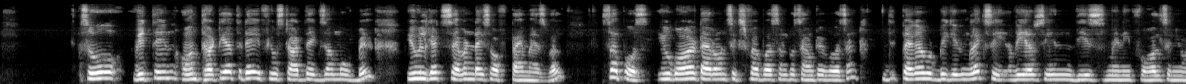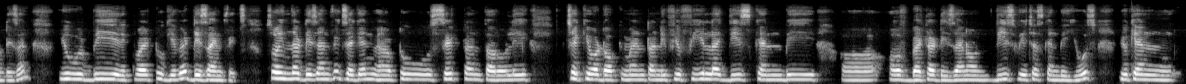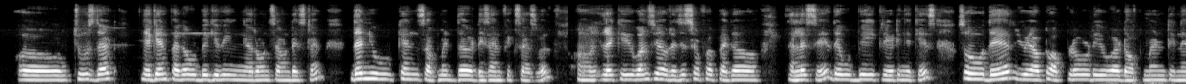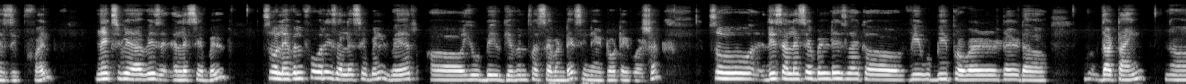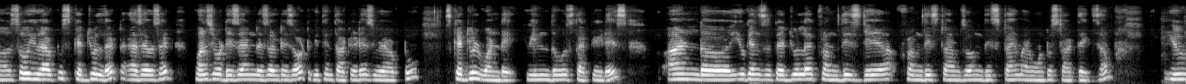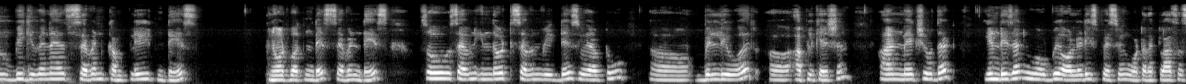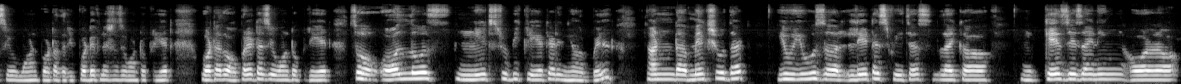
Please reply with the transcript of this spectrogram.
So within on 30th day, if you start the exam of build, you will get seven days of time as well. Suppose you got around 65% to 75%, the Pega would be giving like see we have seen these many faults in your design. You would be required to give a design fix. So in the design fix again you have to sit and thoroughly check your document and if you feel like these can be uh, of better design or these features can be used you can uh, choose that. Again pega would be giving around seven days time. Then you can submit the design fix as well. Uh, like once you have registered for pega lsa they would be creating a case. So there you have to upload your document in a zip file. Next we have is lsa build so level 4 is build where uh, you would be given for seven days in 8.8 version. So this build is like uh, we would be provided uh, the time. Uh, so you have to schedule that. As i said once your design result is out within 30 days you have to schedule one day in those 30 days. And uh, you can schedule like from this day from this time zone this time i want to start the exam. You will be given a seven complete days not working days seven days. So seven in that seven weekdays you have to uh, build your uh, application and make sure that in design you will be already specifying what are the classes you want what are the report definitions you want to create what are the operators you want to create. So all those needs to be created in your build and uh, make sure that you use uh, latest features like uh, case designing or uh,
